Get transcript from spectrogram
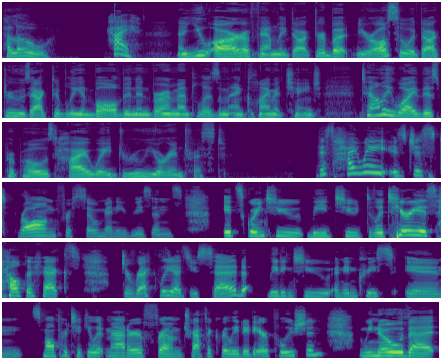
Hello. Hi. Now, you are a family doctor, but you're also a doctor who's actively involved in environmentalism and climate change. Tell me why this proposed highway drew your interest. This highway is just wrong for so many reasons. It's going to lead to deleterious health effects directly, as you said, leading to an increase in small particulate matter from traffic related air pollution. We know that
